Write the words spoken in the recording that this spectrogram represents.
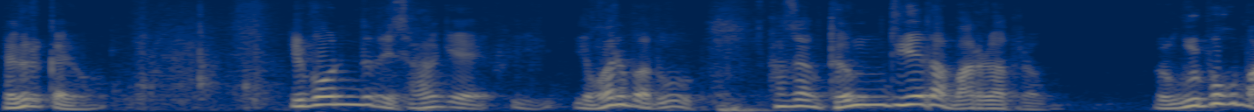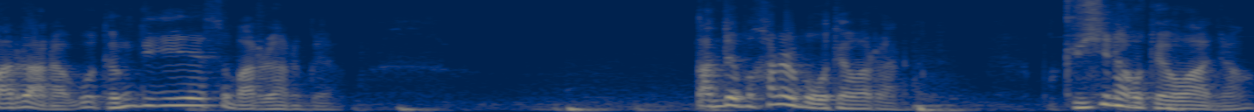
왜 그럴까요? 일본인들은 이상하게 영화를 봐도 항상 등 뒤에다 말을 하더라고. 얼굴 보고 말을 안 하고 등 뒤에서 말을 하는 거야. 딴데 하늘 보고 대화를 하는 거야. 뭐 귀신하고 대화하냐?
